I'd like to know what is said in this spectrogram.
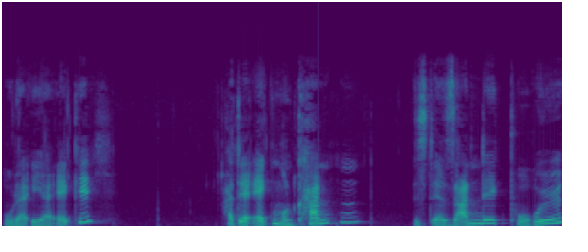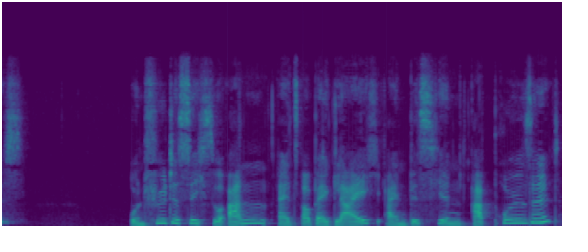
oder eher eckig? Hat er Ecken und Kanten? Ist er sandig, porös? Und fühlt es sich so an, als ob er gleich ein bisschen abbröselt?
